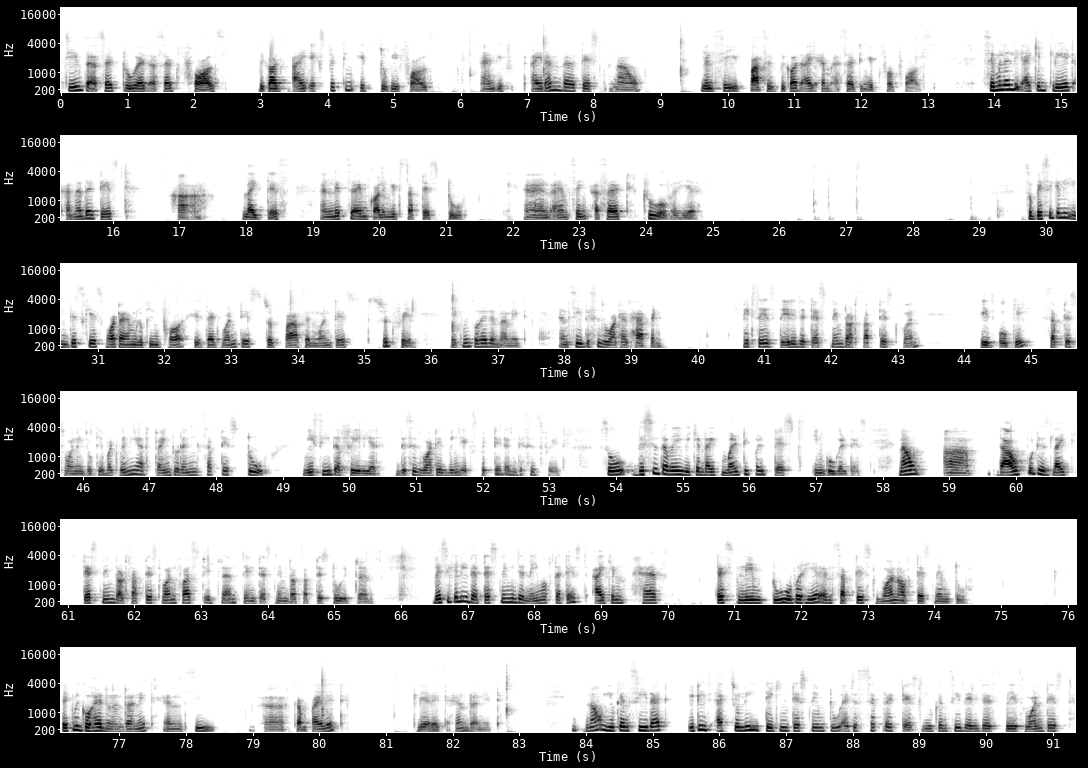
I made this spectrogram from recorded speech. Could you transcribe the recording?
change the assert true as assert false because I expecting it to be false and if I run the test now you'll see it passes because I am asserting it for false. Similarly I can create another test uh, like this. And let's say I'm calling it subtest 2 and I am saying assert true over here. So basically in this case what I am looking for is that one test should pass and one test should fail let me go ahead and run it. And see this is what has happened. It says there is a test name dot subtest 1 is okay. Subtest 1 is okay. But when you are trying to running subtest 2 we see the failure. This is what is being expected and this is failed. So this is the way we can write multiple tests in google test. Now uh, the output is like test name dot subtest one. First it runs then test name dot subtest two it runs basically the test name is the name of the test. I can have test name 2 over here and subtest 1 of test name 2 let me go ahead and run it and see uh, compile it clear it and run it. Now you can see that it is actually taking test name 2 as a separate test. You can see there is a space one test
